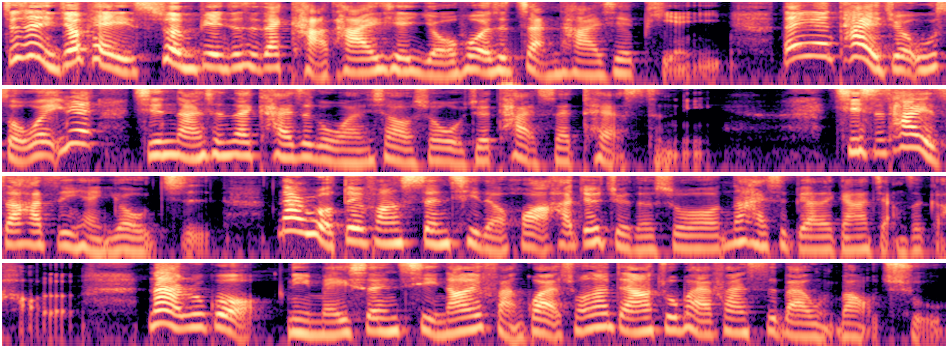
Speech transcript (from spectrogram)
就是你就可以顺便就是在卡他一些油，或者是占他一些便宜。但因为他也觉得无所谓，因为其实男生在开这个玩笑的时候，我觉得他也是在 test 你。其实他也知道他自己很幼稚。那如果对方生气的话，他就觉得说，那还是不要再跟他讲这个好了。那如果你没生气，然后你反过来说，那等下猪排饭四百五你帮我出，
